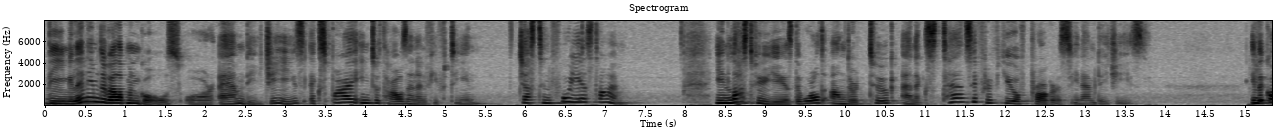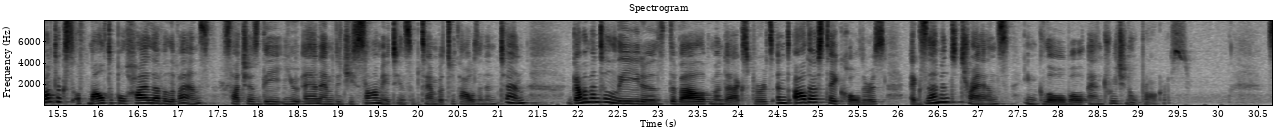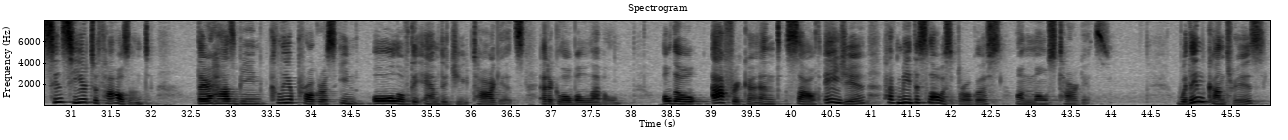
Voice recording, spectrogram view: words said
The Millennium Development Goals, or MDGs, expire in 2015, just in four years' time. In last few years, the world undertook an extensive review of progress in MDGs. In the context of multiple high-level events, such as the UN MDG Summit in September 2010, governmental leaders, development experts, and other stakeholders examined trends in global and regional progress. Since year 2000, there has been clear progress in all of the MDG targets at a global level, although Africa and South Asia have made the slowest progress on most targets. Within countries,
